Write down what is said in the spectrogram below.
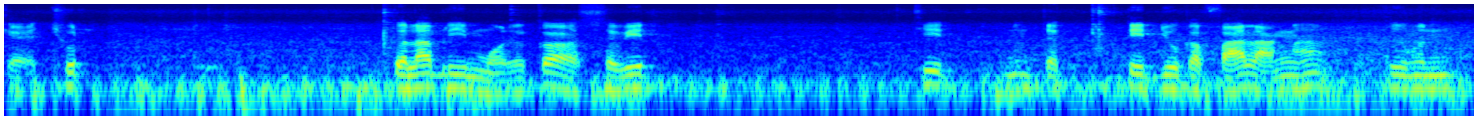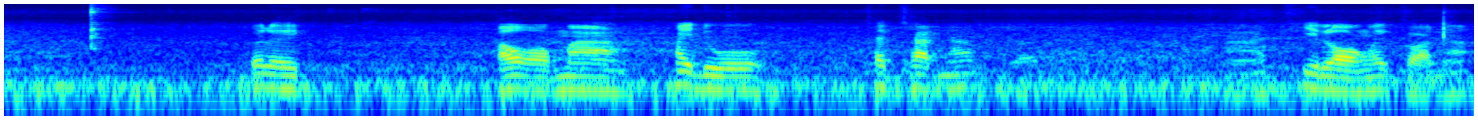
แกะชุด ตัวรับรีโมทแล้วก็สวิตช์ที่มันจะติดอยู่กับฝาหลังนะฮะคือมัน ก็เลยเอาออกมาให้ดูชัดๆนะครับหาที่รองไว้ก่อนนะ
